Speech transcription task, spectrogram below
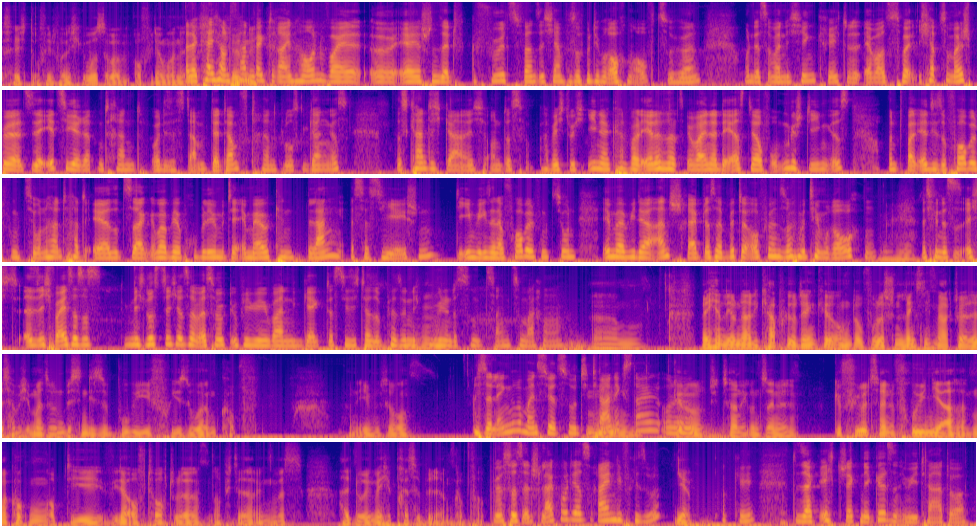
Das hätte ich auf jeden Fall nicht gewusst, aber auch wieder mal eine. Also da kann ich auch einen. Funfact reinhauen, weil äh, er ja schon seit gefühlt 20 Jahren versucht, mit dem Rauchen aufzuhören und das immer nicht hinkriegt. Und er war ich habe zum Beispiel, als dieser E-Zigarettentrend oder dieses Dampf, der Dampftrend losgegangen ist, das kannte ich gar nicht und das habe ich durch ihn erkannt, weil er dann als er war einer der ersten, der auf umgestiegen ist und weil er diese Vorbildfunktion hat, hat er sozusagen immer wieder Probleme mit der American Lung Association, die ihn wegen seiner Vorbildfunktion immer wieder anschreibt, dass er bitte aufhören soll mit dem Rauchen. Mhm. Ich finde, das ist echt, also ich weiß, dass es nicht lustig ist, aber es wirkt irgendwie wie ein Gag, dass die sich da so persönlich Mhm. bemühen, das sozusagen zu machen. Ähm, wenn ich an Leonardo DiCaprio denke, und obwohl das schon längst nicht mehr aktuell ist, habe ich immer so ein bisschen diese Bubi-Frisur im Kopf. Von ihm so. Diese längere, meinst du jetzt so Titanic-Style? oder? Genau, Titanic und seine, gefühlt seine frühen Jahre. Mal gucken, ob die wieder auftaucht oder ob ich da irgendwas, halt nur irgendwelche Pressebilder im Kopf habe. Wirfst du das als Schlagwort jetzt rein, die Frisur? Ja. Okay. Dann sag ich Jack Nicholson Imitator.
